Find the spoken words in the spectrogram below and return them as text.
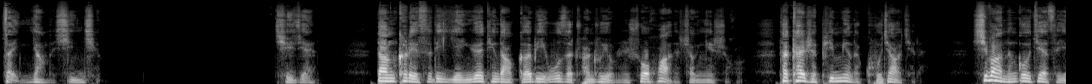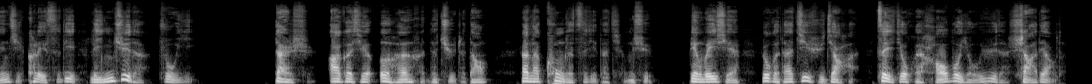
怎样的心情？期间，当克里斯蒂隐约听到隔壁屋子传出有人说话的声音时候，他开始拼命地哭叫起来，希望能够借此引起克里斯蒂邻居的注意。但是阿克谢恶狠狠地举着刀，让他控制自己的情绪，并威胁，如果他继续叫喊，自己就会毫不犹豫地杀掉他。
